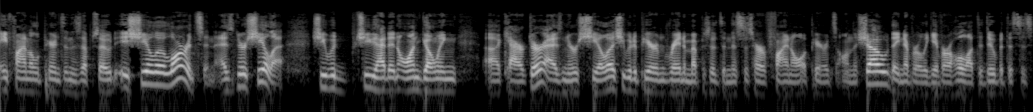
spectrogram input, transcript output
a final appearance in this episode is Sheila Lawrenson as Nurse Sheila. She would she had an ongoing uh, character as Nurse Sheila. She would appear in random episodes, and this is her final appearance on the show. They never really gave her a whole lot to do, but this is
